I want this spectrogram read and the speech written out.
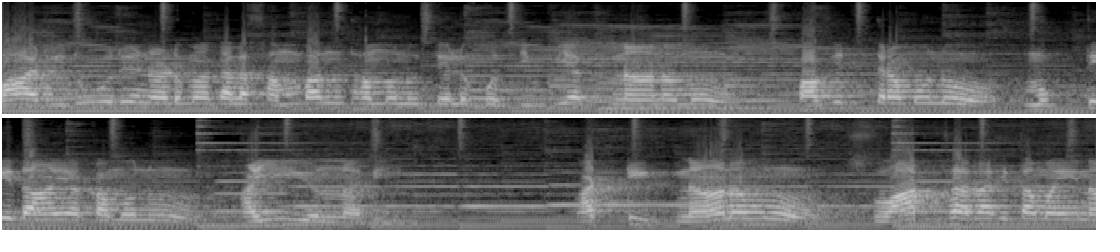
వారిరువురి నడుమ గల సంబంధమును తెలుపు దివ్య జ్ఞానము పవిత్రమును ముక్తిదాయకమును అయ్యున్నది. అట్టి జ్ఞానము స్వార్థరహితమైన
